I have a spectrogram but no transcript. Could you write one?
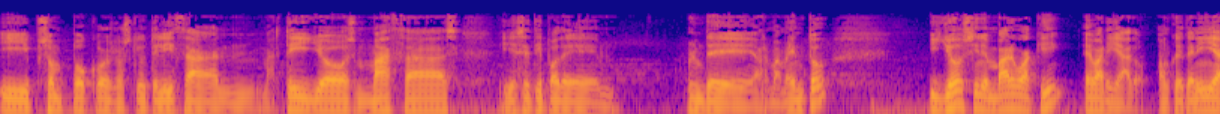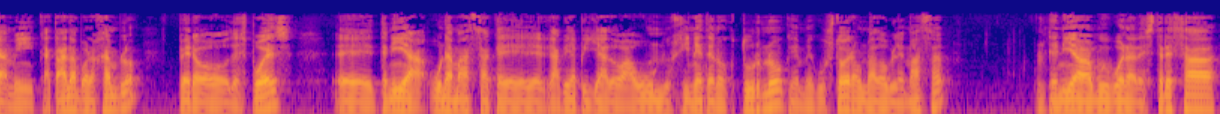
y son pocos los que utilizan martillos, mazas y ese tipo de, de armamento. Y yo, sin embargo, aquí he variado. Aunque tenía mi katana, por ejemplo, pero después eh, tenía una maza que había pillado a un jinete nocturno, que me gustó, era una doble maza. Tenía muy buena destreza,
